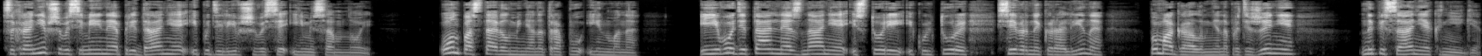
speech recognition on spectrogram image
сохранившего семейное предание и поделившегося ими со мной. Он поставил меня на тропу Инмана, и его детальное знание истории и культуры Северной Каролины — помогала мне на протяжении написания книги.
